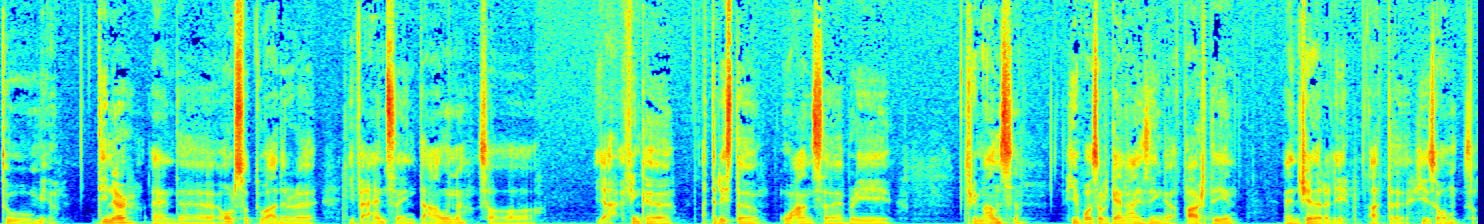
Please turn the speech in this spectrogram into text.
to me dinner and uh, also to other uh, events in town. So yeah, I think uh, at least once every three months he was organizing a party and generally at his home. So.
